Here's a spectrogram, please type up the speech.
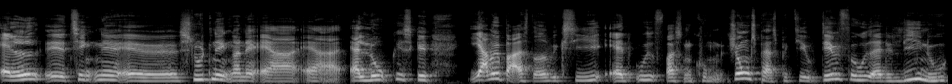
alle øh, tingene, øh, slutningerne er, er, er logiske. Jeg vil bare stadigvæk sige, at ud fra sådan et kommunikationsperspektiv, det vi får ud af det lige nu,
